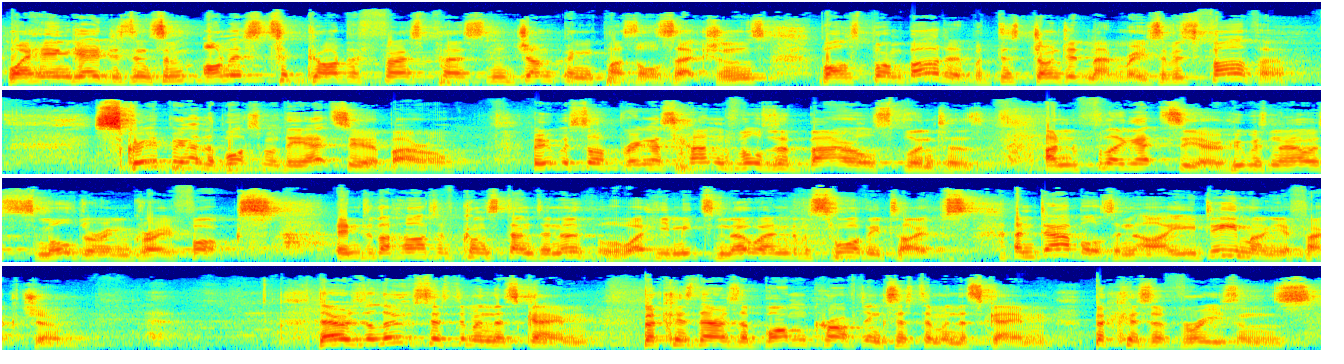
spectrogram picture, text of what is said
where he engages in some honest to God first person jumping puzzle sections whilst bombarded with disjointed memories of his father. Scraping at the bottom of the Ezio barrel, Ubisoft bring us handfuls of barrel splinters and fling Ezio, who is now a smouldering grey fox, into the heart of Constantinople, where he meets no end of swarthy types and dabbles in IED manufacture. There is a loot system in this game because there is a bomb crafting system in this game because of reasons.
